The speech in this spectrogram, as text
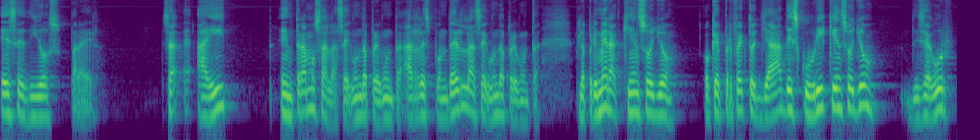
ese Dios para él. O sea, ahí entramos a la segunda pregunta, a responder la segunda pregunta. La primera, ¿quién soy yo? Ok, perfecto, ya descubrí quién soy yo, dice Agur.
